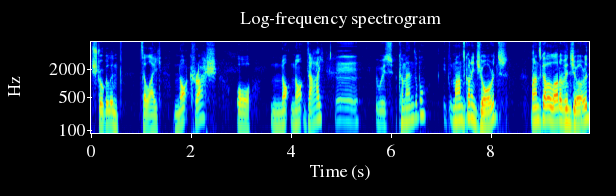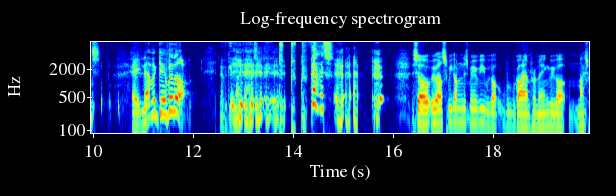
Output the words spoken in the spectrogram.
struggling to like not crash or not not die Mm. was commendable. Man's got endurance. Man's got a lot of endurance. Ain't never giving up. Never give up, Flash. So who else we got in this movie? We got we got Emperor Ming. We got Max.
